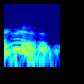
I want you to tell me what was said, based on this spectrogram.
Really?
